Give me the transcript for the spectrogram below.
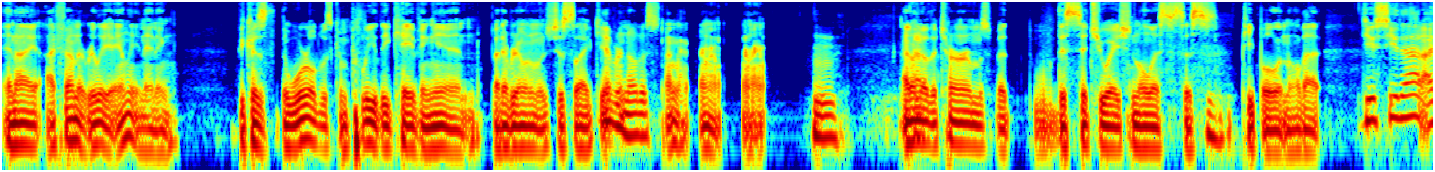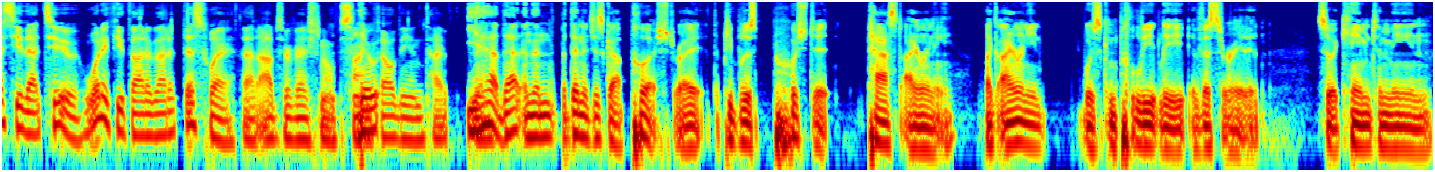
And i i found it really alienating because the world was completely caving in but everyone was just like you ever notice Hmm. I don't know the terms, but this situationalists, this mm-hmm. people, and all that. Do you see that? I see that too. What if you thought about it this way? That observational Seinfeldian type. Yeah, that, and then, but then it just got pushed, right? The people just pushed it past irony. Like irony was completely eviscerated, so it came to mean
